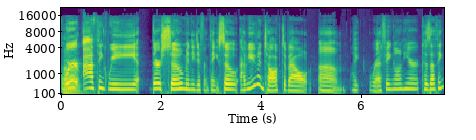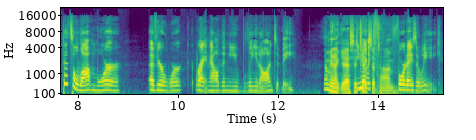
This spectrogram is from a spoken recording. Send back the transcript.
we're Um, i think we there's so many different things so have you even talked about um like refing on here because i think that's a lot more of your work right now than you lead on to be I mean, I guess it You takes like, up time. four days a week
